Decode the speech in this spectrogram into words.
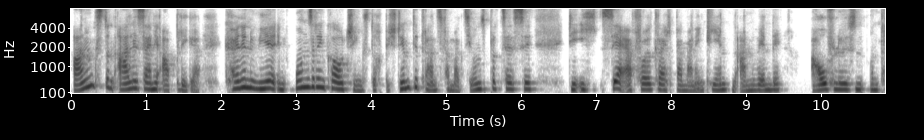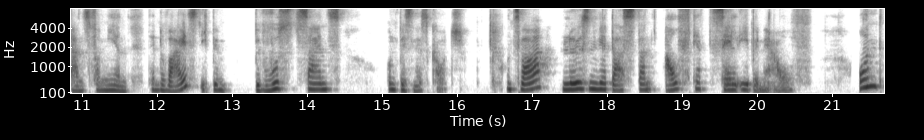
Angst und alle seine Ableger können wir in unseren Coachings durch bestimmte Transformationsprozesse, die ich sehr erfolgreich bei meinen Klienten anwende, auflösen und transformieren. Denn du weißt, ich bin Bewusstseins- und Business Coach. Und zwar lösen wir das dann auf der Zellebene auf. Und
